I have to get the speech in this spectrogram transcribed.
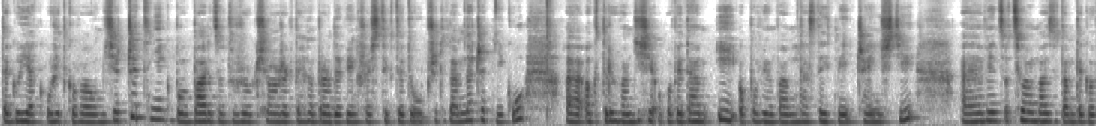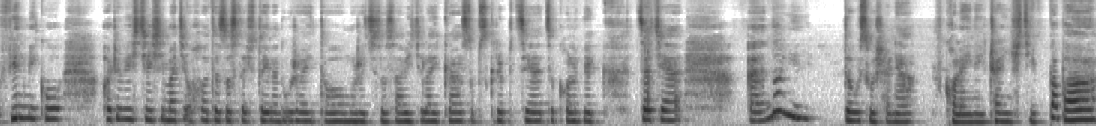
tego, jak użytkowało mi się czytnik, bo bardzo dużo książek, tak naprawdę większość z tych tytułów przeczytałam na czytniku, e, o którym Wam dzisiaj opowiadam i opowiem Wam w następnej części, E, więc odsyłam Was do tamtego filmiku. Oczywiście, jeśli macie ochotę zostać tutaj na dłużej, to możecie zostawić lajka, subskrypcję, cokolwiek chcecie. No i do usłyszenia w kolejnej części. Pa, pa!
